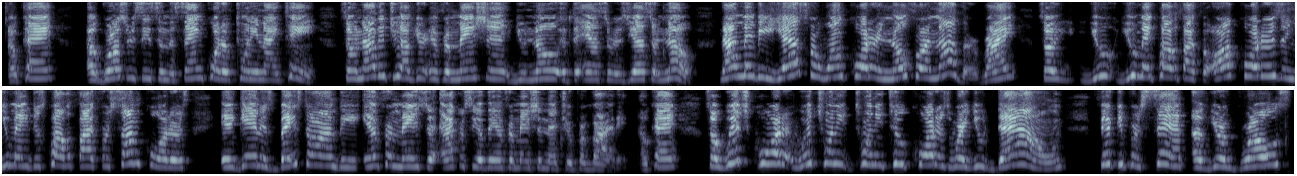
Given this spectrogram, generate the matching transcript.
Okay? Of gross receipts in the same quarter of 2019. So now that you have your information, you know if the answer is yes or no. Now it may be yes for one quarter and no for another, right? So you you may qualify for all quarters and you may disqualify for some quarters. Again, it's based on the information, accuracy of the information that you're providing. Okay. So which quarter, which 2022 quarters were you down 50% of your gross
